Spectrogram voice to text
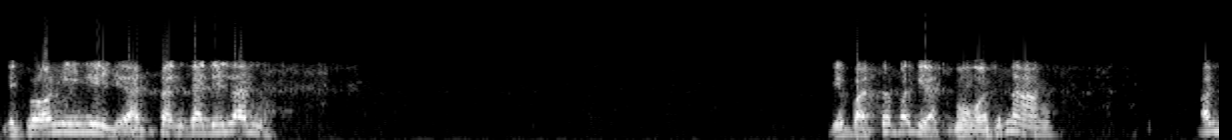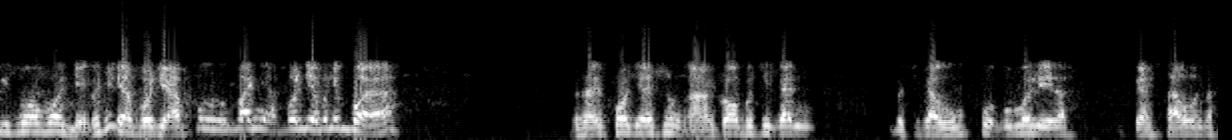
Dia kroni dia je. Ada keadilan. Dia patut bagilah semua orang senang. Bagi semua projek. Kau cakap projek apa? Banyak projek boleh buat lah. Kalau projek langsung, ha, kau bersihkan bersihkan rumput pun boleh lah. Sekian setahun lah.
